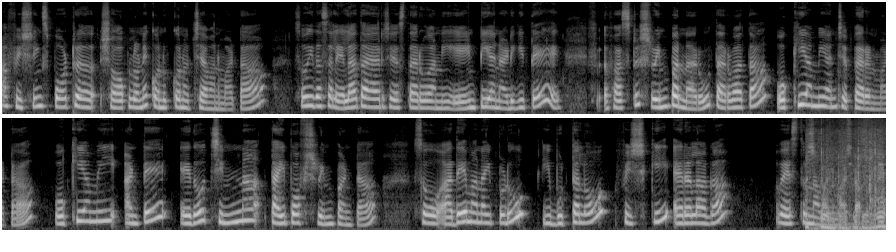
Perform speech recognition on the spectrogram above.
ఆ ఫిషింగ్ స్పాట్ షాప్లోనే కొనుక్కొని వచ్చామనమాట సో ఇది అసలు ఎలా తయారు చేస్తారు అని ఏంటి అని అడిగితే ఫ ఫస్ట్ ష్రింప్ అన్నారు. తర్వాత ఒకియమి అని చెప్పారనమాట. ఒకియమి అంటే ఏదో చిన్న టైప్ ఆఫ్ ష్రింప్ అంట. సో అదే మన ఇప్పుడు ఈ బుట్టలో ఫిష్‌కి ఎరలాగా 確かに వేస్తున్నామనమాట. 確かにね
